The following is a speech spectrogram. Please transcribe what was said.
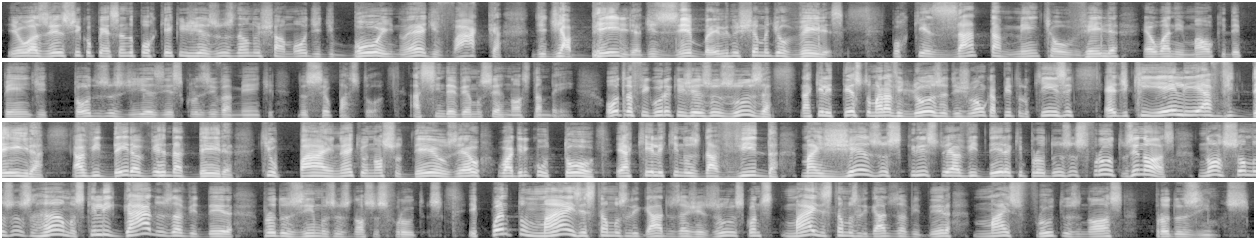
Eu às vezes fico pensando por que, que Jesus não nos chamou de, de boi, não é? De vaca, de, de abelha, de zebra, ele nos chama de ovelhas. Porque exatamente a ovelha é o animal que depende todos os dias e exclusivamente do seu pastor. Assim devemos ser nós também. Outra figura que Jesus usa naquele texto maravilhoso de João capítulo 15 é de que ele é a videira, a videira verdadeira, que o Pai, não é que o nosso Deus é o, o agricultor, é aquele que nos dá vida, mas Jesus Cristo é a videira que produz os frutos. E nós, nós somos os ramos que ligados à videira produzimos os nossos frutos. E quanto mais estamos ligados a Jesus, quanto mais estamos ligados à videira, mais frutos nós produzimos.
